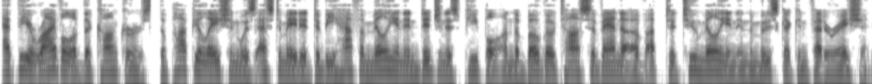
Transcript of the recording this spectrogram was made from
At the arrival of the conquerors, the population was estimated to be half a million indigenous people on the Bogotá savanna of up to 2 million in the Muisca Confederation.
